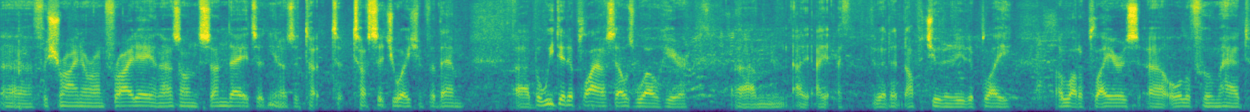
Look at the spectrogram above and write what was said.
Uh, for Schreiner on Friday and us on Sunday, it's a you know it's a t- t- tough situation for them. Uh, but we did apply ourselves well here. Um, I, I, I, had an opportunity to play a lot of players, uh, all of whom had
